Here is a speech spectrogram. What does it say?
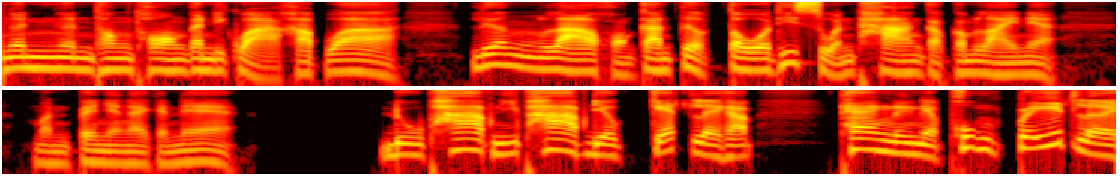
เงินเงินทองทองกันดีกว่าครับว่า เรื่องราวของการเติบโตที่สวนทางกับกำไรเนี่ยมันเป็นยังไงกันแน่ ดูภาพนี้ภาพเดียวเก็ตเลยครับ แท่งหนึ่งเนี่ยพุ่งปรี๊ดเลย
